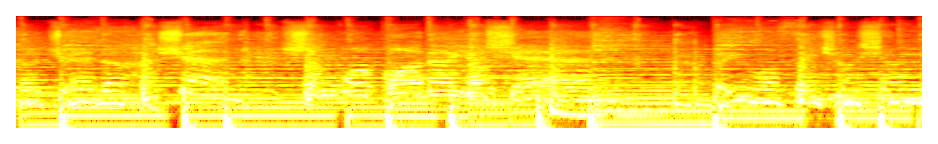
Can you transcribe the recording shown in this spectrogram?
刻觉得很炫，生活过得悠闲，对我非常想念，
